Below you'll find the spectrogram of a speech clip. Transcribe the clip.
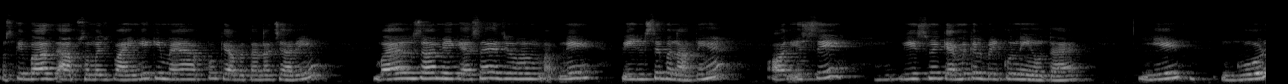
उसके बाद आप समझ पाएँगे कि मैं आपको क्या बताना चाह रही हूँ। बायोजाम एक ऐसा है जो हम अपने पील से बनाते हैं और इससे इसमें केमिकल बिल्कुल नहीं होता है। ये गुड़,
